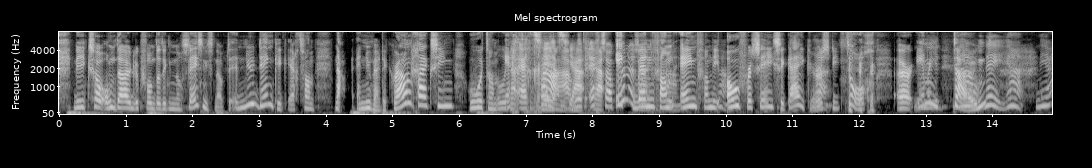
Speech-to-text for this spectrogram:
die ik zo onduidelijk vond dat ik het nog steeds niet snapte. En nu denk ik echt van, nou, en nu bij The Crown ga ik zien hoe het dan hoe echt, nou echt gaat. Ja, hoe het echt zou kunnen Ik ben van een van die overzeese kijkers die toch er in mijn tuin... Nou, nee, ja, ja.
